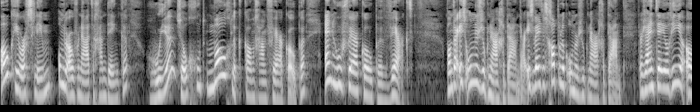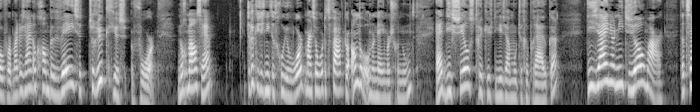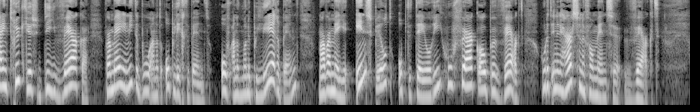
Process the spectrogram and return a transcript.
ook heel erg slim om erover na te gaan denken hoe je zo goed mogelijk kan gaan verkopen en hoe verkopen werkt. Want daar is onderzoek naar gedaan. Daar is wetenschappelijk onderzoek naar gedaan. Er zijn theorieën over, maar er zijn ook gewoon bewezen trucjes voor. Nogmaals, hè, trucjes is niet het goede woord, maar zo wordt het vaak door andere ondernemers genoemd. Hè, die sales trucjes die je zou moeten gebruiken, die zijn er niet zomaar. Dat zijn trucjes die werken, waarmee je niet de boel aan het oplichten bent of aan het manipuleren bent, maar waarmee je inspeelt op de theorie hoe verkopen werkt, hoe dat in de hersenen van mensen werkt.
